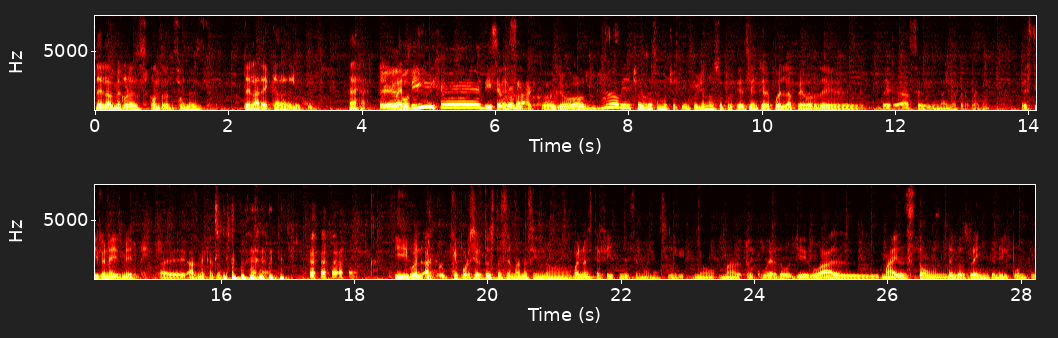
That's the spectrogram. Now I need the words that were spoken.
de las mejores contrataciones de la década de los. Te Bueno. lo dije, dice Brunito. Exacto, yo lo había hecho desde hace mucho tiempo. Yo no sé por qué decían que fue la peor de, de hace un año, pero bueno. Stephen A. Smith, eh, hazme caso. y bueno, que por cierto, esta semana, si no, bueno, este fin de semana, si no mal recuerdo, llegó al milestone de los 20 mil puntos.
